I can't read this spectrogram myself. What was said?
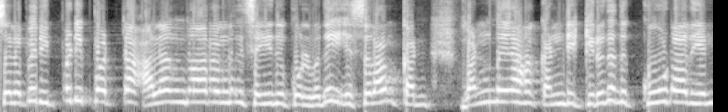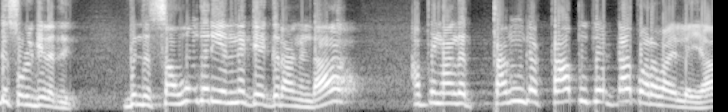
சில பேர் இப்படிப்பட்ட அலங்காரங்கள் செய்து கொள்வதை இஸ்லாம் கண் வன்மையாக கண்டிக்கிறது. அது கூடாது என்று சொல்கிறது. இப்போ இந்த சகோதரி என்ன கேட்குறாங்கடா அப்போ நாங்கள் தங்க காப்பு போட்டால் பரவாயில்லையா?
